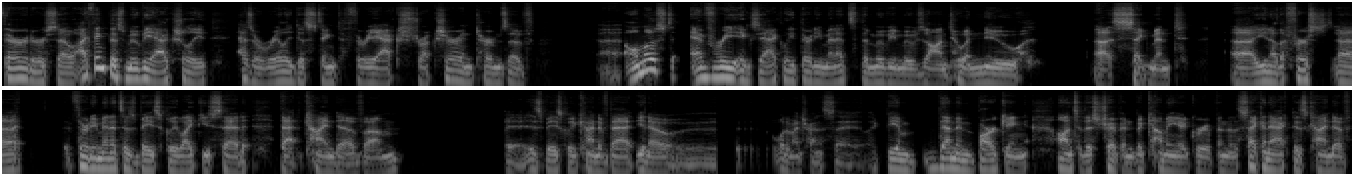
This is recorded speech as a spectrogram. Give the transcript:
third or so, I think this movie actually has a really distinct three act structure in terms of uh, almost every exactly 30 minutes, the movie moves on to a new uh, segment. Uh, you know, the first uh, 30 minutes is basically, like you said, that kind of um, is basically kind of that, you know, uh, what am I trying to say? Like the them embarking onto this trip and becoming a group, and the second act is kind of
